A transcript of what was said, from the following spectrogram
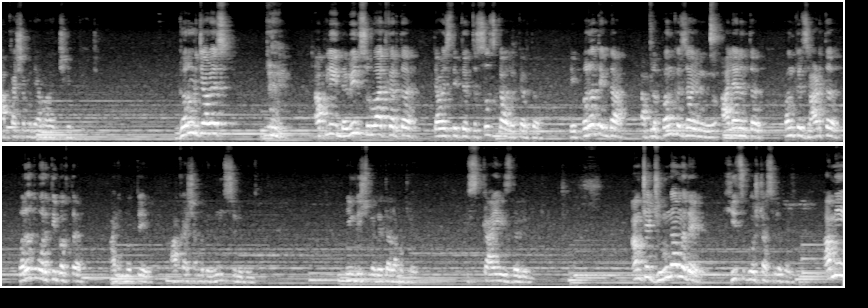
आकाशामध्ये आम्हाला झेप घ्यायची गरुड ज्यावेळेस आपली नवीन सुरुवात करतं त्यावेळेस ते तसंच कार्य करतं. ते परत एकदा आपलं पंख आल्यानंतर पंख झाडतं परत वरती बघतं आणि मग ते आकाशामध्ये उंच निघून जातं इंग्लिशमध्ये त्याला म्हटलं स्काय इज द लिमिट आमच्या जीवनामध्ये हीच गोष्ट असलं पाहिजे. आम्ही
